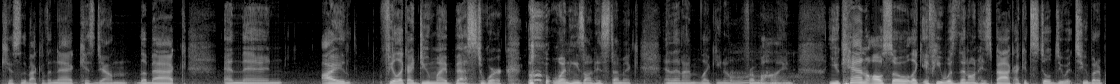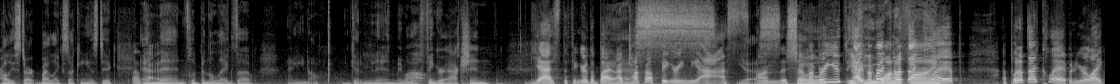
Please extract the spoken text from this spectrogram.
kiss the back of the neck, kiss down the back, and then I feel like I do my best work when he's on his stomach, and then I'm like you know from oh. behind. You can also like if he was then on his back, I could still do it too, but I'd probably start by like sucking his dick Okay. and then flipping the legs up, and you know getting it in, maybe a little finger action. Yes, the finger of the butt. I've talked about fingering the ass Yes. on the show. So remember you? if I remember you I put up that clip. I put up that clip, and you're like,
